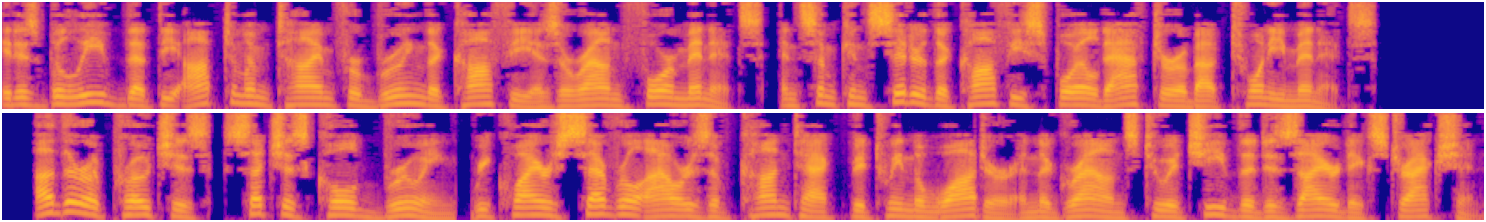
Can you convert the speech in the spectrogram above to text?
It is believed that the optimum time for brewing the coffee is around 4 minutes, and some consider the coffee spoiled after about 20 minutes. Other approaches, such as cold brewing, require several hours of contact between the water and the grounds to achieve the desired extraction.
